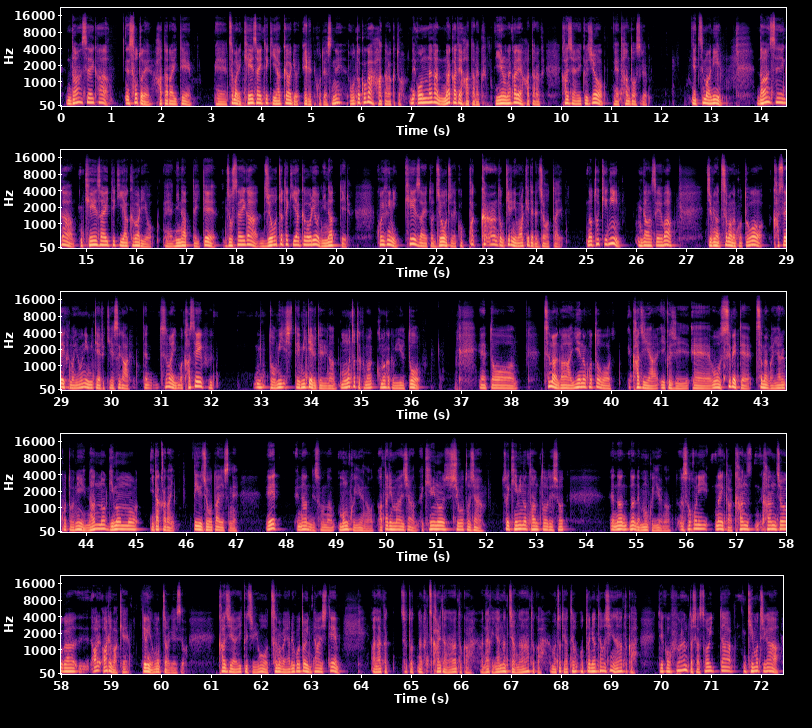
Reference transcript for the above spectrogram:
男性が外で働いて、えー、つまり経済的役割を得るってことですね。男が働くと。で、女が中で働く。家の中で働く。家事や育児を、ね、担当する。えつまり、男性が経済的役割を、えー、担っていて、女性が情緒的役割を担っている。こういうふうに経済と情緒でこうパッカーンときれいに分けてる状態の時に男性は自分の妻のことを家政婦のように見ているケースがある。でつまりま家政婦として見ているというのはもうちょっと細かく言うと、えっ、と、妻が家のことを家事や育児を全て妻がやることに何の疑問も抱かないっていう状態ですね。え、なんでそんな文句言うの？当たり前じゃん。君の仕事じゃん。それ君の担当でしょ？えななんで文句言うの？そこに何か感情があるわけ？っていうふうに思っちゃうわけですよ。家事や育児を妻がやることに対して、あ、なんかちょっとなんか疲れたなとか、なんか嫌になっちゃうなとか、もうちょっとやって、夫にやってほしいなとか、で、こう不安としたそういった気持ちが、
